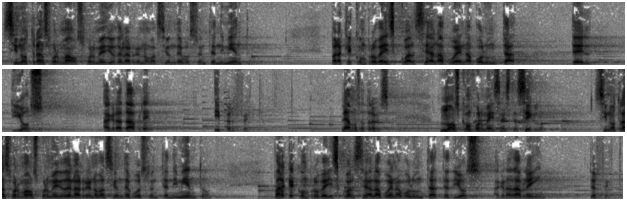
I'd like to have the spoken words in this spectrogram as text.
sino transformaos por medio de la renovación de vuestro entendimiento, para que comprobéis cuál sea la buena voluntad del Dios agradable y perfecta. Leamos otra vez. No os conforméis a este siglo, sino transformaos por medio de la renovación de vuestro entendimiento, para que comprobéis cuál sea la buena voluntad de Dios, agradable y perfecta.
